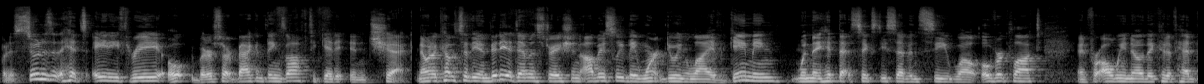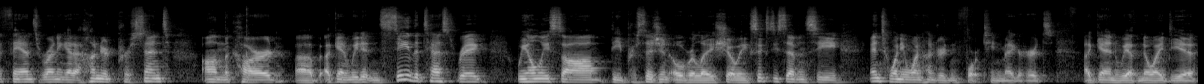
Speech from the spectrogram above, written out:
but as soon as it hits 83, oh, you better start backing things off to get it in check. Now when it comes to the NVIDIA demonstration, obviously they weren't doing live gaming when they hit that 67C while overclocked, and for all we know, they could have had the fans running at 100% on the card. Uh, again, we didn't see the test rig, we only saw the precision overlay showing 67C and 2114 megahertz. Again, we have no idea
